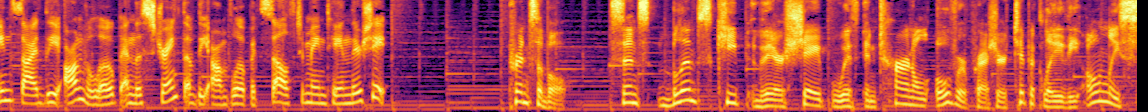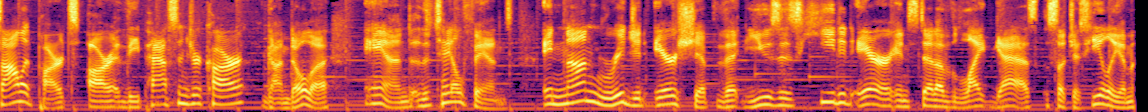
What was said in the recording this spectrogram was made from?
inside the envelope and the strength of the envelope itself to maintain their shape. Principle since blimps keep their shape with internal overpressure, typically the only solid parts are the passenger car, gondola, and the tail fins. A non rigid airship that uses heated air instead of light gas, such as helium,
